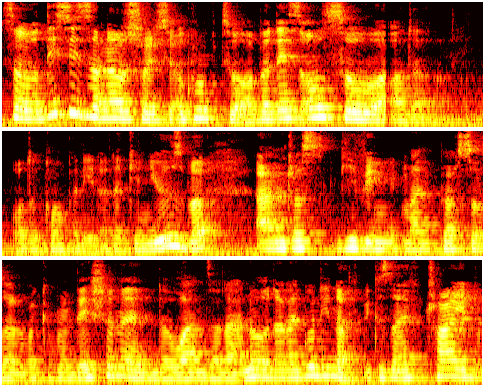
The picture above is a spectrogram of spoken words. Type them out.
So this is another choice, a group tour, but there's also other other company that I can use, but I'm just giving my personal recommendation and the ones that I know that are good enough because I've tried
